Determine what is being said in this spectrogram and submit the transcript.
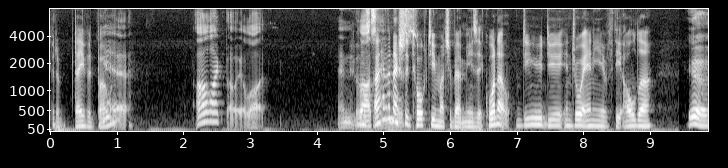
Bit of David Bowie. Yeah, I like Bowie a lot. And I haven't actually talked to you much about music. What el- do you do? You enjoy any of the older? Yeah.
